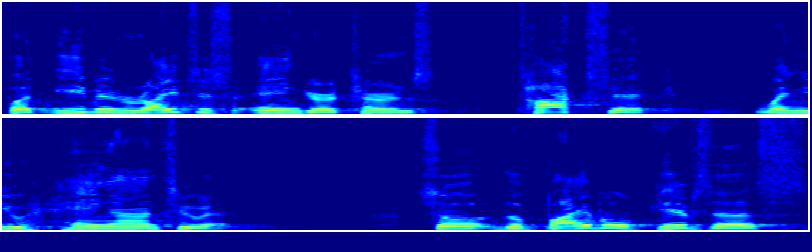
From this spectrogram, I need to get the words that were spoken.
But even righteous anger turns toxic when you hang on to it. So the Bible gives us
